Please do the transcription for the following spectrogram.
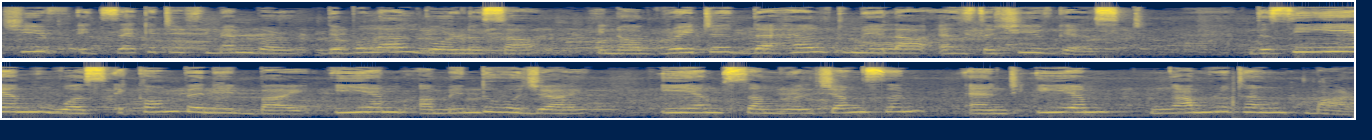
Chief Executive Member Debulal Gorlosa inaugurated the Health Mela as the chief guest. The CEM was accompanied by EM Amindu Hujai, EM Samuel Changsan, and EM Ngamruthang Mar.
